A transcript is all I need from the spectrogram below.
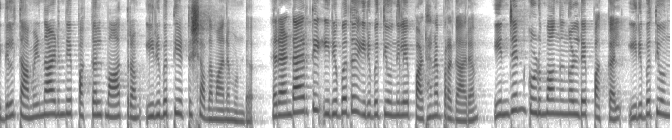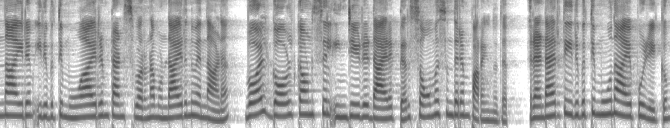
ഇതിൽ തമിഴ്നാടിന്റെ പക്കൽ മാത്രം ഇരുപത്തിയെട്ട് ശതമാനമുണ്ട്. രണ്ടായിരത്തി ഇരുപത് ഇരുപത്തിയൊന്നിലെ പഠനപ്രകാരം ഇന്ത്യൻ കുടുംബാംഗങ്ങളുടെ പക്കൽ ഇരുപത്തിയൊന്നായിരം ഇരുപത്തി മൂവായിരം ടൺ സ്വർണം ഉണ്ടായിരുന്നുവെന്നാണ് വേൾഡ് ഗോൾഡ് കൗൺസിൽ ഇന്ത്യയുടെ ഡയറക്ടർ സോമസുന്ദരം പറയുന്നത്. രണ്ടായിരത്തി ഇരുപത്തി മൂന്നായപ്പോഴേക്കും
